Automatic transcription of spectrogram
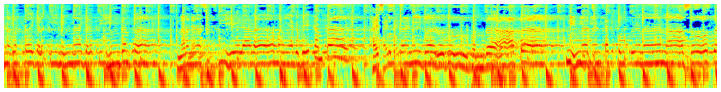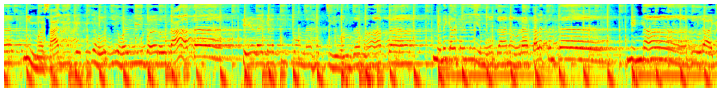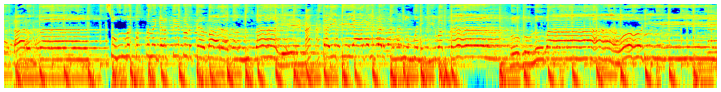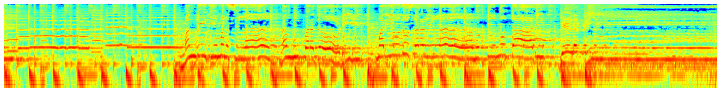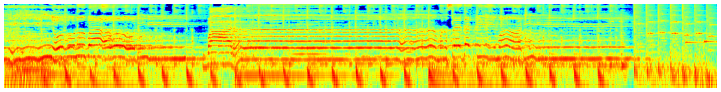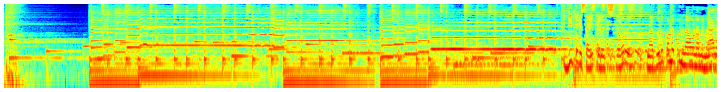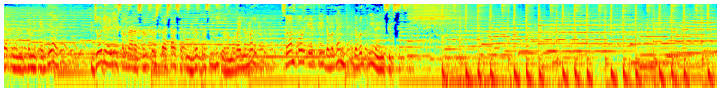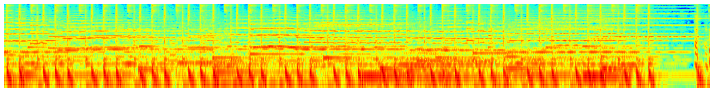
ನನಗಿನ ಗೊತ್ತ ಗೆಳತಿ, ನಿನ್ನ ಗೆಳತಿ ಹಿಂಗಂತ. ನನ್ನ ಸುದ್ದಿ ಹೇಳ್ಯಾಳ, ಮನೆಯಾಗ ಬೇಕಂತ. ಹೈಸ್ಕೂಲ್ ಕಣಿ ಬರುದು ಬಂದ ಆತ. ನಿನ್ನ ಚಿಂತಕ ಕುಂತನ ನಾ ಸೋತ. ನಿಮ್ಮ ಸಾಲಿಗೆಟಿಗೆ ಹೋಗಿ ಹೊಳ್ಳಿ ಬರುದಾತ. ಹೇಳ ಗೆಳತಿ ಕೋನ ಹಚ್ಚಿ ಒಂದ ಮಾತ. ನಿನ್ನ ಗೆಳತಿ ಮೂಗ ನೋಡ ತಳಕುಂತ. ನಿನ್ನ ದೂರ ಇಟ್ಟಾರಂತ ಸುಮ್ಮ ಕುತ್ತನ ಗೆಳತಿ ದುಡ್ಕ ಬಾರದಂತ. ಏನ ಸಾಹಿತ್ಯ ರಚಿಸಿದವರು ನಾ ದುಡುಕೊಂಡು ತಿನ್ನಾವ ನನ್ನ ಮ್ಯಾಲೆ ಯಾಕೆ ನಿಮ್ಮ ಕಣ್ಣು ಕೈತಿಯ ಜೋಡಿ ಹಳ್ಳಿಯ ಸರ್ದಾರ ಸಂತೋಷ್ ದಾಸಾರ್ ಸೆಕೆಂಡ್ ಪ್ರಸಿದ್ಧಿ, ಇವರ mobile number seven four eight three double nine double three nine six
